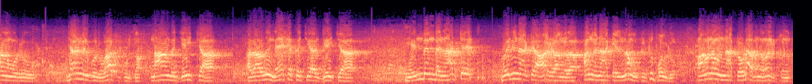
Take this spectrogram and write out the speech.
அவன் ஒரு ஜனங்களுக்கு ஒரு வாக்கு கொடுத்தான். நாங்க ஜெயிச்சா அதாவது நேச கட்சியார் ஜெயிச்சா எந்தெந்த நாட்டை வெளிநாட்டை ஆடுறாங்களோ அந்த நாட்டையெல்லாம் விட்டுட்டு போயிடும். அவனவன் நாட்டோட அவனவன் இருக்கணும்.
